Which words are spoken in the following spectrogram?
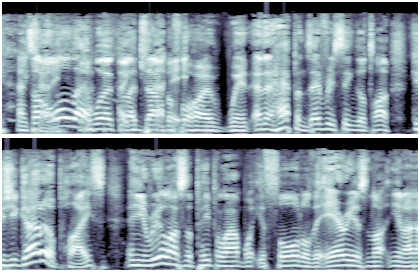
So all that work that I'd done before I went, and it happens every single time because you go to a place and you realize the people aren't what you thought or the area's not, you know,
